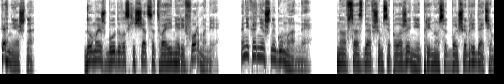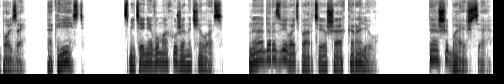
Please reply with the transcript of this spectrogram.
Конечно. Думаешь, буду восхищаться твоими реформами? Они, конечно, гуманны, но в создавшемся положении приносят больше вреда, чем пользы. Так и есть. Смятение в умах уже началось. Надо развивать партию шах королю. «Ты ошибаешься,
